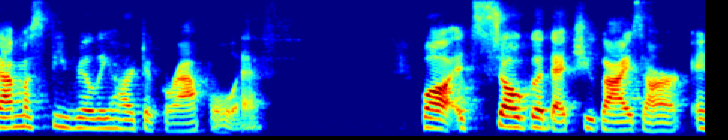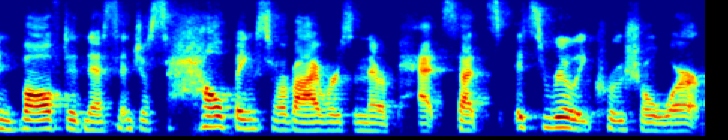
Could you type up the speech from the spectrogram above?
That must be really hard to grapple with. Well, it's so good that you guys are involved in this and just helping survivors and their pets. That's it's really crucial work.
